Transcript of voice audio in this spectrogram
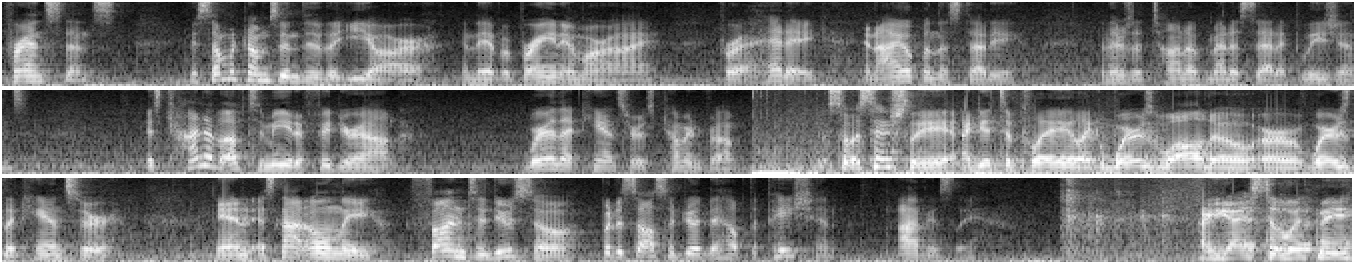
For instance, if someone comes into the ER and they have a brain MRI for a headache and I open the study and there's a ton of metastatic lesions, it's kind of up to me to figure out where that cancer is coming from. So essentially, I get to play like Where's Waldo or Where's the Cancer? And it's not only fun to do so, but it's also good to help the patient, obviously. Are you guys still with me?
